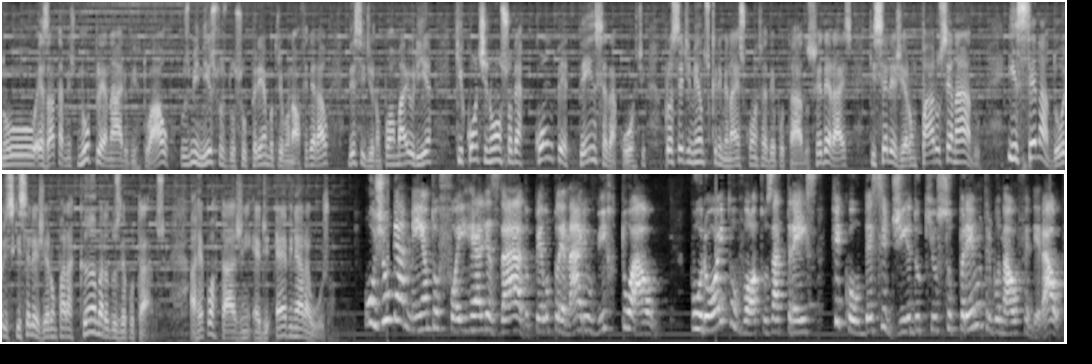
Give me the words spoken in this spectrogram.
no, exatamente no plenário virtual, os ministros do Supremo Tribunal Federal decidiram por maioria que continuam sob a competência da Corte procedimentos criminais contra deputados federais que se elegeram para o Senado e senadores que se elegeram para a Câmara dos Deputados. A reportagem é de Evne Araújo. O julgamento foi realizado pelo plenário virtual por oito votos a três, ficou decidido que o Supremo Tribunal Federal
